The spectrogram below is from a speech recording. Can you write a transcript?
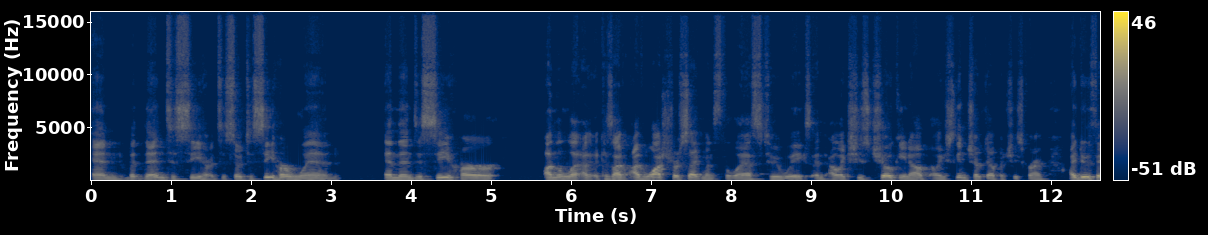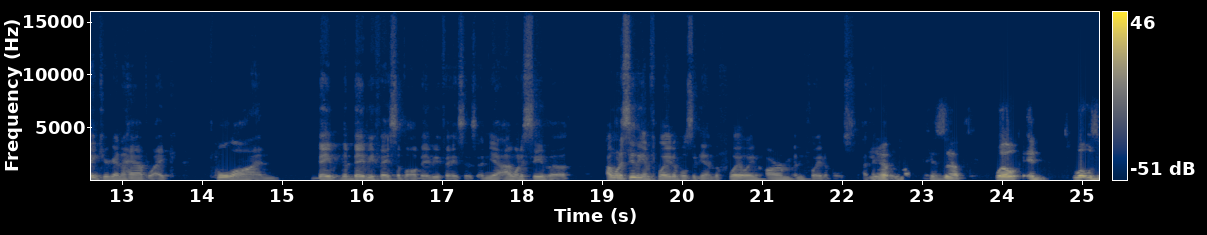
and but then to see her to so to see her win and then to see her on the because I've I've watched her segments the last two weeks and I like she's choking up like she's getting choked up and she's crying. I do think you're gonna have like full on baby the baby face of all baby faces. And yeah, I want to see the I want to see the inflatables again, the flailing arm inflatables. I think yeah, because uh, well, it what was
